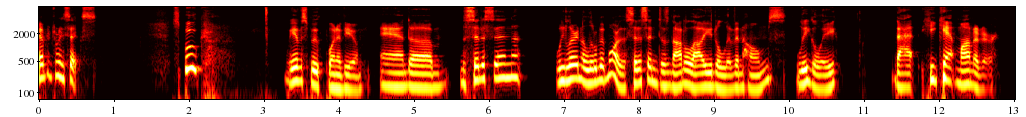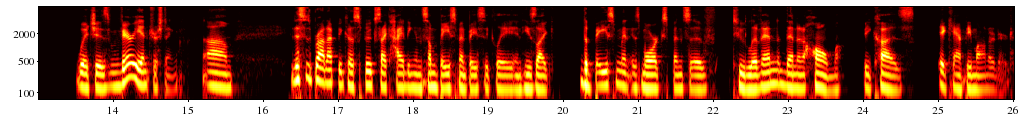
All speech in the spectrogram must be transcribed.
Chapter 26 Spook. We have a spook point of view. And um, the citizen, we learn a little bit more. The citizen does not allow you to live in homes legally that he can't monitor, which is very interesting. Um, this is brought up because Spook's like hiding in some basement, basically. And he's like, the basement is more expensive to live in than a home because it can't be monitored.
